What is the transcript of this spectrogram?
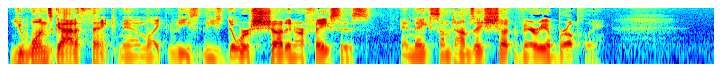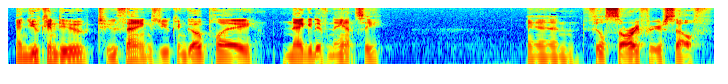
you one's got to think, man. Like these these doors shut in our faces, and they sometimes they shut very abruptly. And you can do two things. You can go play negative Nancy and feel sorry for yourself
